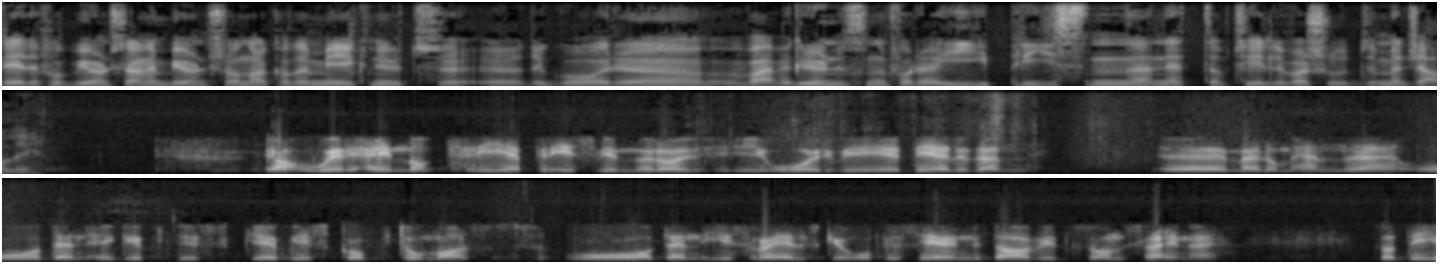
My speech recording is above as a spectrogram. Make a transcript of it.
leder for Bjørnstjerne Bjørnson Akademi, Knut Ødegård. Eh, hva er begrunnelsen for å gi prisen nettopp til Washud Mejali? Ja, Hun er en av tre prisvinnere i år. Vi deler den eh, mellom henne og den egyptiske biskop Thomas og den israelske offiseren David Sonsveine. Så De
